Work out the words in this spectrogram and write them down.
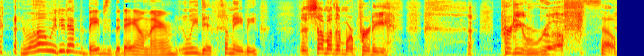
well, we did have the babes of the day on there. we did. So maybe. Some of them were pretty, pretty rough. So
